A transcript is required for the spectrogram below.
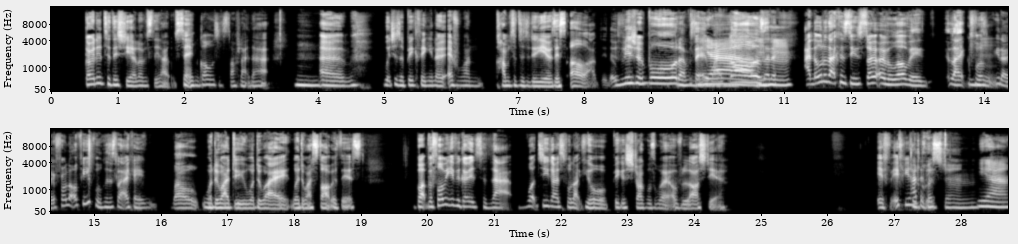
going into this year? Obviously, like setting goals and stuff like that. Mm. um, which is a big thing. You know, everyone comes into the new year with this, oh, I'm doing a vision board, I'm setting Yeah. my goals, and, Mhm. and all of that can seem so overwhelming, like for Mhm. you know, for a lot of people, because it's like, okay, well, what do I do? What do I, where do I start with this? But before we even go into that, what do you guys feel like your biggest struggles were of last year? If if you had Good any. question. Yeah.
